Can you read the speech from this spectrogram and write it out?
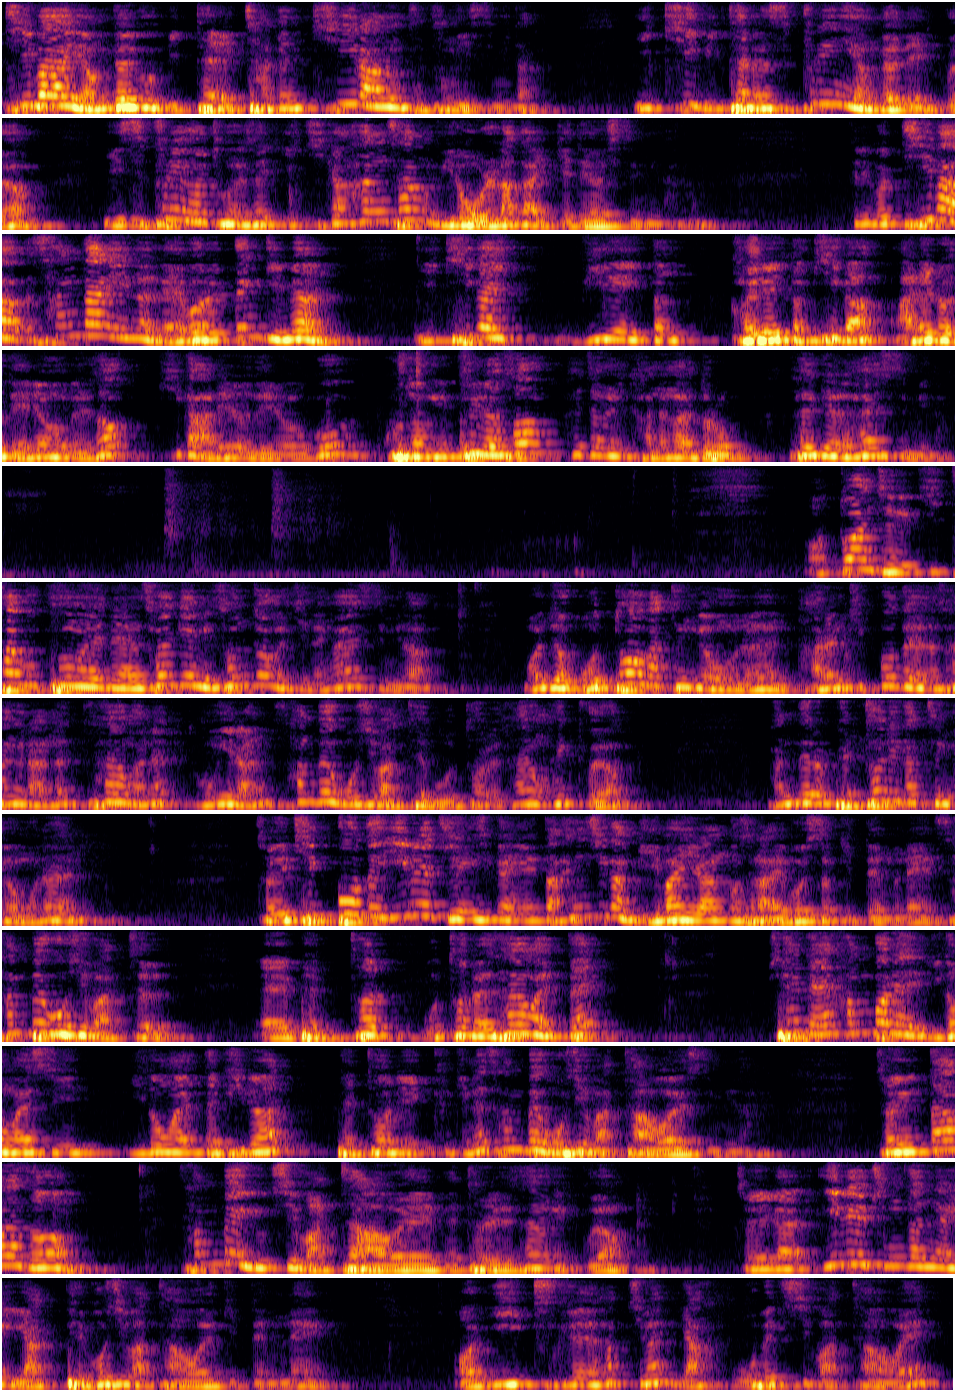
티바의 연결구 밑에 작은 키라는 부품이 있습니다. 이 키 밑에는 스프링이 연결되어 있고요. 이 스프링을 통해서 이 키가 항상 위로 올라가 있게 되어 있습니다. 그리고 티바 상단에 있는 레버를 당기면 이 키가 위에 있던 걸려 있던 키가 아래로 내려오면서 키가 아래로 내려오고 고정이 풀려서 회전이 가능하도록 설계를 하였습니다. 어, 또한 저희 기타 부품에 대한 설계 및 선정을 진행하였습니다. 먼저 모터 같은 경우는 다른 킥보드에서 사용하는, 사용하는 동일한 350W 모터를 사용했고요. 반대로 배터리 같은 경우는 저희 킥보드 1회 주행 시간이 일단 1시간 미만이라는 것을 알고 있었기 때문에 350W의 배터 모터를 사용할 때 최대 한 번에 이동할 수 있- 이동할 때 필요한 배터리 크기는 350Wh였습니다. 저희는 따라서 360Wh의 배터리를 사용했고요. 저희가 1일 충전량이 약 150Wh였기 때문에 어, 이두 개를 합치면 약 510Wh의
